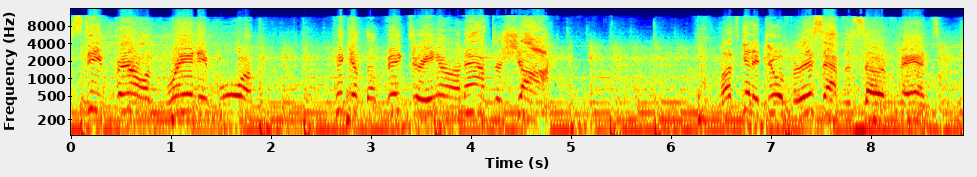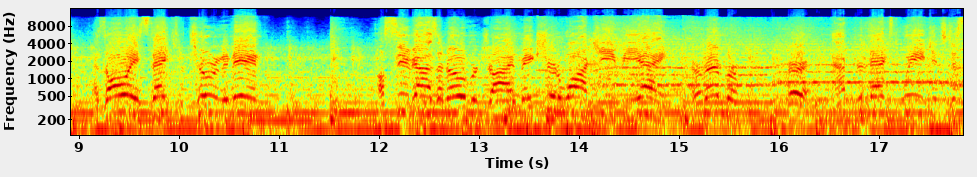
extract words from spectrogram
Steve Farrell, and Brandon Moore up the victory here on Aftershock. Well, that's gonna do it for this episode, fans. As always, thanks for tuning in. I'll see you guys on Overdrive. Make sure to watch EVA. Remember, after next week, it's just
